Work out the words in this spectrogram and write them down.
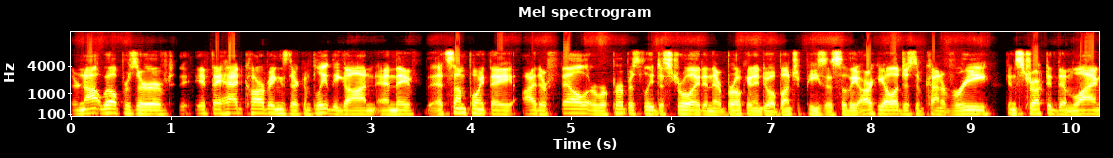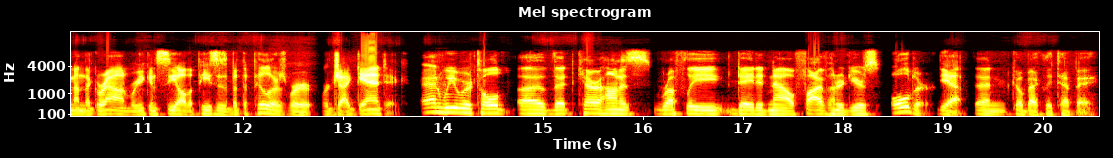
They're not well preserved. If they had carvings, they're completely gone and they've at some point they either fell or were purposefully destroyed and they're broken into a bunch of pieces. So the archaeologists have kind of reconstructed them lying on the ground where you can see all the pieces, but the pillars were were gigantic. And we were told uh, that Karahan is roughly dated now 500 years older Yeah. than Göbekli Tepe.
